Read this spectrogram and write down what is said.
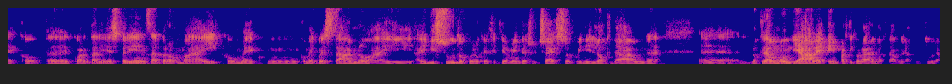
Ecco, eh, 40 anni di esperienza, però mai come, mm, come quest'anno hai, hai, vissuto quello che effettivamente è successo, quindi il lockdown, eh, lockdown mondiale e in particolare il lockdown della cultura.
